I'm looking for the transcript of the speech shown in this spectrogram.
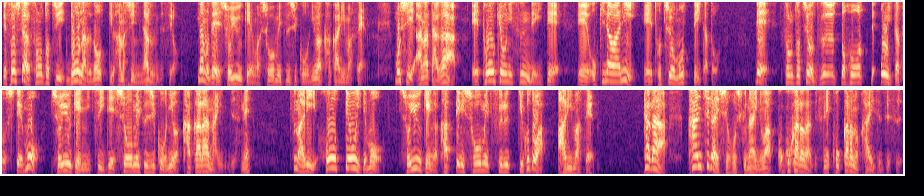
で、そしたらその土地どうなるのっていう話になるんですよ。なので、所有権は消滅事項にはかかりません。もしあなたがえ東京に住んでいて、え沖縄にえ土地を持っていたと。で、その土地をずっと放っておいたとしても、所有権について消滅事項にはかからないんですね。つまり、放っておいても、所有権が勝手に消滅するっていうことはありません。ただ、勘違いしてほしくないのは、ここからなんですね。ここからの解説です。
